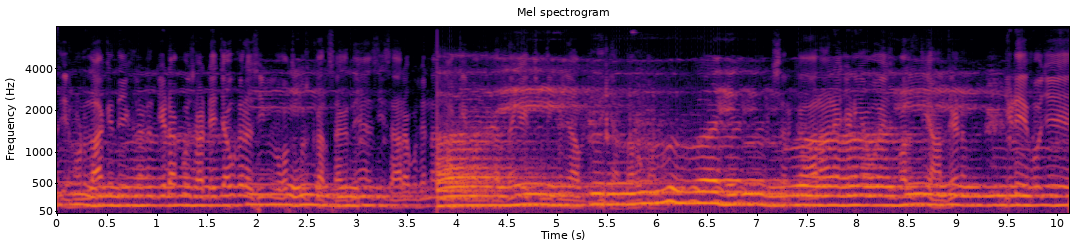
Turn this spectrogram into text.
ਤੇ ਹੁਣ ਲਾ ਕੇ ਦੇਖ ਲੈਣ ਜਿਹੜਾ ਕੋਈ ਸਾਡੇ ਚਾਹੂ ਫਿਰ ਅਸੀਂ ਵੀ ਬਹੁਤ ਕੁਝ ਕਰ ਸਕਦੇ ਹਾਂ ਅਸੀਂ ਸਾਰਾ ਕੁਝ ਇਹਨਾਂ ਦਾ ਲਾ ਕੇ ਬੰਦ ਕਰ ਦਾਂਗੇ ਇੱਥੋਂ ਦੀ ਪੰਜਾਬ ਦੀ ਜਾਂਦਾ ਹੋਊਗਾ ਸਰਕਾਰਾਂ ਨੇ ਜਿਹੜੀਆਂ ਉਹ ਇਸ ਵੱਲ ਧਿਆਨ ਦੇਣ ਜਿਹੜੇ ਇਹੋ ਜਿਹੇ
